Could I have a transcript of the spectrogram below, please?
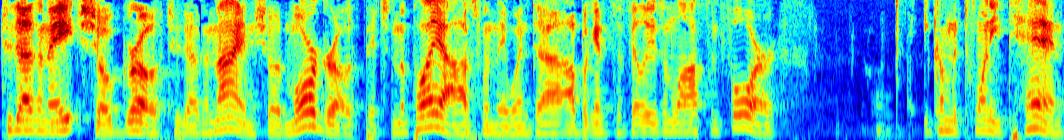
2008 showed growth. 2009 showed more growth. Pitched in the playoffs when they went uh, up against the Phillies and lost in four you come to 2010,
